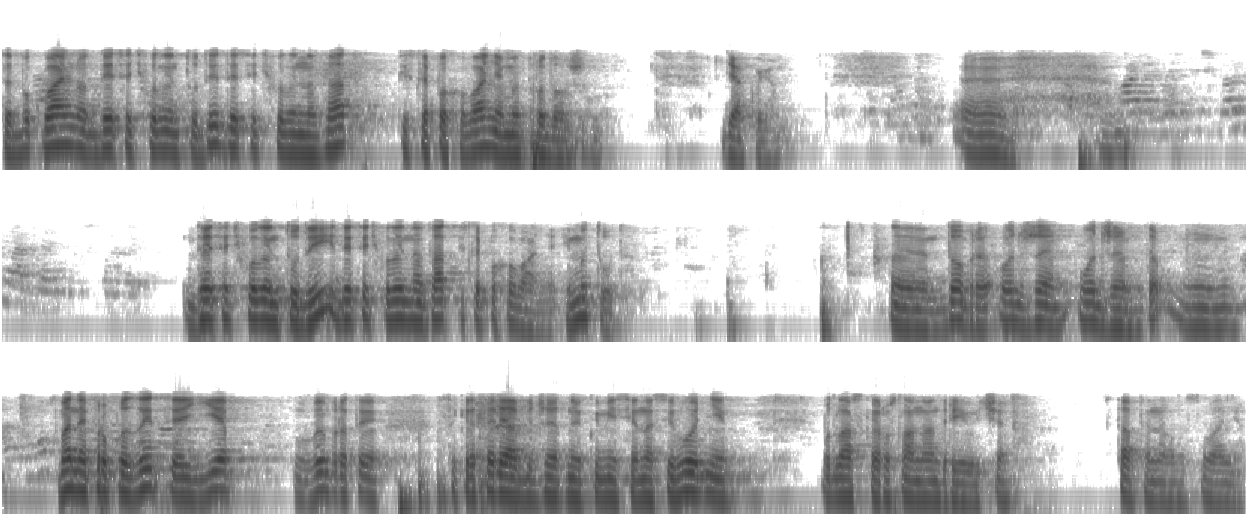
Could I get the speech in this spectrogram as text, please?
Це буквально 10 хвилин туди, 10 хвилин назад. Після поховання ми продовжимо. Дякую. Е, 10 хвилин туди і 10 хвилин назад після поховання. І ми тут. Е, Добре, отже, отже, в мене пропозиція є вибрати секретаря бюджетної комісії на сьогодні. Будь ласка, Руслана Андрійовича, ставте на голосування.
